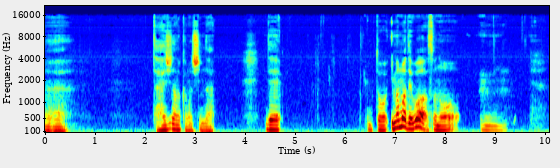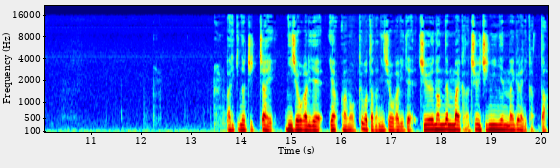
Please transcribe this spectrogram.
うん、大事なのかもしれない。で、えっと、今まではその、うん、馬力のちっちゃい二条刈りでいやあのクボタの二条刈りで十何年前かな1112年前ぐらいに買った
